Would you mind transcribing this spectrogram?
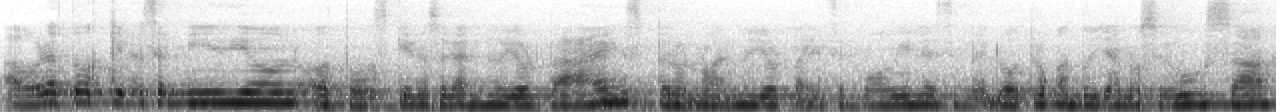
Ahora todos quieren ser Medium o todos quieren ser el New York Times, pero no el New York Times en móviles, sino el otro cuando ya no se usa.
